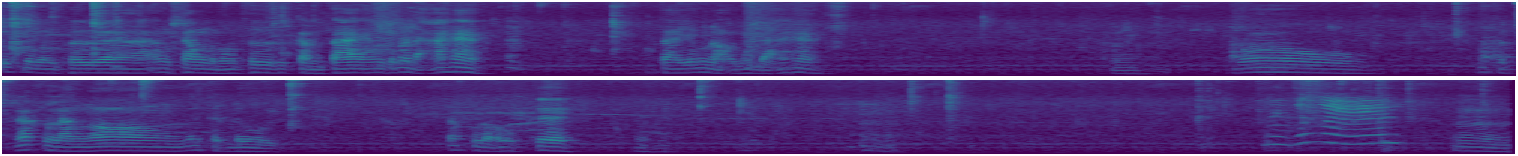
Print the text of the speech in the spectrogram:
Chúc cho bạn thư à, ăn xong là bạn thư cầm tay ăn cho nó đã ha. Tay giống nội cho đã ha. Ừ. wow. Thịt rất là ngon miếng thịt đùi. Rất là ok Ừ. Mời cả nhà. Ừ.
